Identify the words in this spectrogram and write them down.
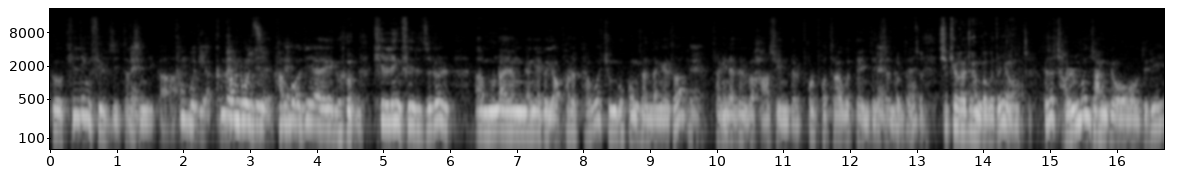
그 킬링 필즈 있지 네. 않습니까? 캄보디아, 크메르 캄보디. 네. 캄보디아의 그 킬링 필즈를 아, 문화혁명의 그 여파를 타고 중국 공산당에서 네. 자기네들 그 하수인들 폴포트라고 그때 이제 네. 있었는데. 시켜가지고 한 거거든요. 그래서 젊은 장교들이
